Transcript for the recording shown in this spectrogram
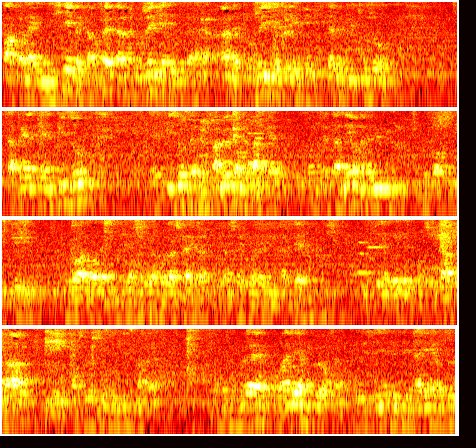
pas qu'on a initié, mais en fait c'est un projet, c'est un, des projets ISP qui existait depuis toujours, qui s'appelle El Piso. C'est le fameux camp de basket. Donc cette année, on a eu l'opportunité de pouvoir l'organiser en collaboration avec la Fédération ivoirienne du basket. Et c'est dans ce cadre-là qu'on se retrouve ici ce matin. Donc je voulais, pour aller un peu, enfin, essayer de détailler un peu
